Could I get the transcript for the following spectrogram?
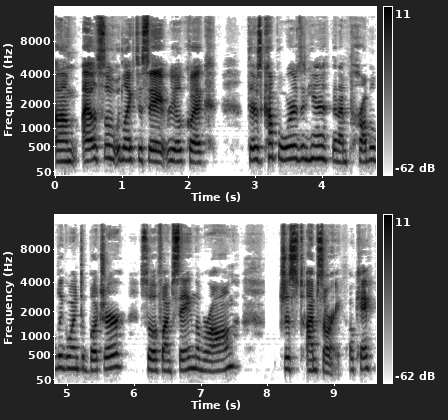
Um, I also would like to say real quick, there's a couple words in here that I'm probably going to butcher. So if I'm saying them wrong, just I'm sorry. Okay.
